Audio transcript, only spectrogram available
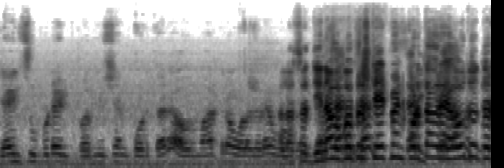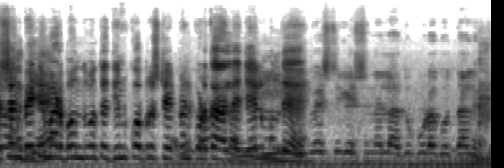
ಜೈಲ್ ಸೂಪರ್ಡೆಂಟ್ ಪರ್ಮಿಷನ್ ಕೊಡ್ತಾರೆ ಅವ್ರು ಮಾತ್ರ ಒಳಗಡೆ ಅಲ್ಲ ಸರ್ ದಿನ ಒಬ್ಬೊಬ್ರು ಸ್ಟೇಟ್ಮೆಂಟ್ ಕೊಡ್ತಾವ್ರೆ. ಹೌದು ದರ್ಶನ್ ಭೇಟಿ ಮಾಡಿ ಬಂದು ಅಂತ ದಿನಕ್ಕೊಬ್ರು ಸ್ಟೇಟ್ಮೆಂಟ್ ಕೊಡ್ತಾರೆ ಅಲ್ಲೇ ಜೈಲ್ ಮುಂದೆ. ಇನ್ವೆಸ್ಟಿಗೇಷನ್ ಎಲ್ಲ ಅದು ಕೂಡ ಗೊತ್ತಾಗುತ್ತೆ.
